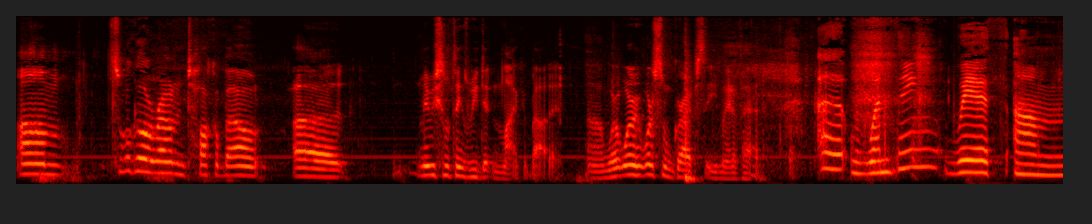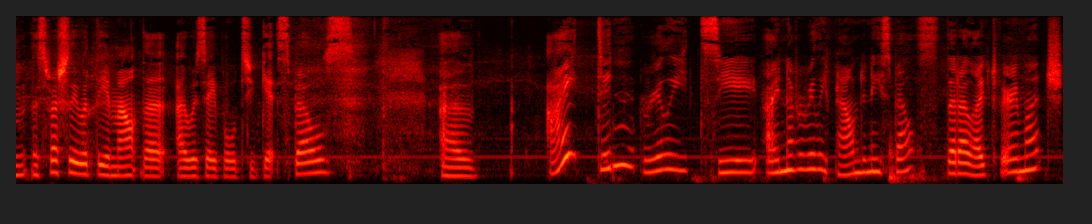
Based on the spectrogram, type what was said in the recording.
Um, so we'll go around and talk about uh, maybe some things we didn't like about it. Uh, what, what, are, what are some gripes that you might have had? Uh, one thing with, um, especially with the amount that I was able to get spells, uh, I didn't really see, I never really found any spells that I liked very much.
